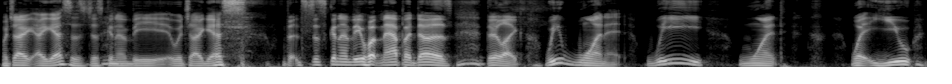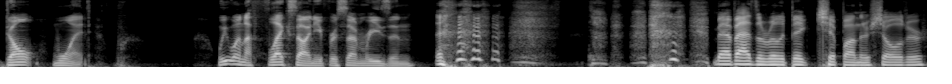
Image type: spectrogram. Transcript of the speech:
Which I, I guess is just gonna be. Which I guess that's just gonna be what Mappa does. They're like, "We want it. We want what you don't want. We want to flex on you for some reason." Mappa has a really big chip on their shoulder.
